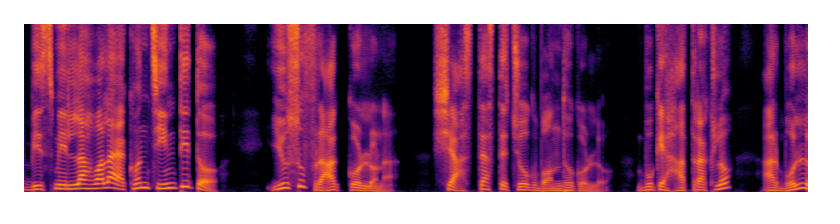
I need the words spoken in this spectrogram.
বিসমিল্লাহওয়ালা এখন চিন্তিত। ইউসুফ রাগ করল না। সে আস্তে আস্তে চোখ বন্ধ করল, বুকে হাত রাখল আর বলল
